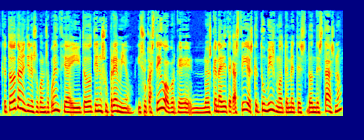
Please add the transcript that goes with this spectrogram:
que todo también tiene su consecuencia y todo tiene su premio y su castigo, porque no es que nadie te castigue, es que tú mismo te metes donde estás, ¿no?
